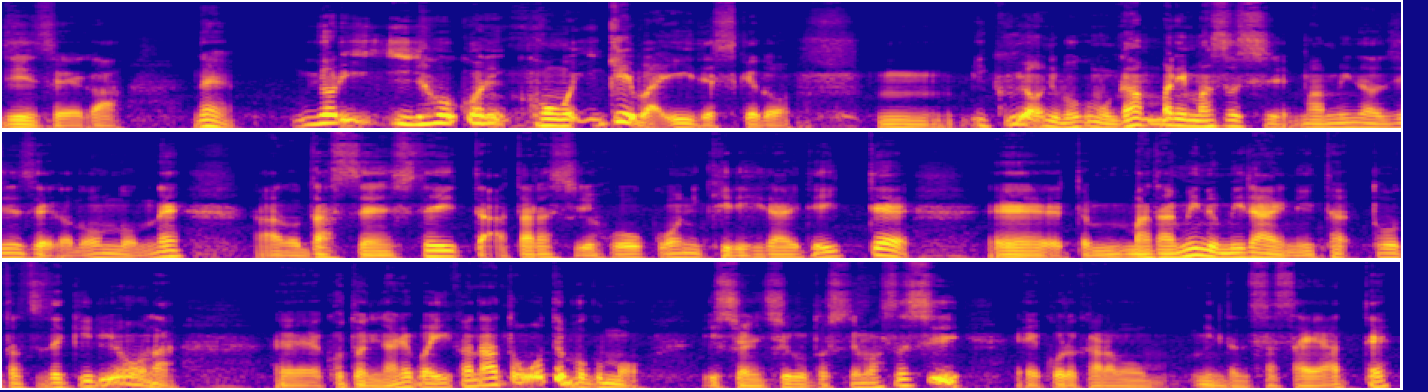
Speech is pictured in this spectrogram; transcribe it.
人生が、ね、よりいい方向に今後行けばいいですけど、うん、行くように僕も頑張りますし、まあみんなの人生がどんどんね、あの、脱線していって、新しい方向に切り開いていって、えー、と、まだ見ぬ未来に到達できるような、えー、ことになればいいかなと思って僕も一緒に仕事してますし、えー、これからもみんなで支え合って、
